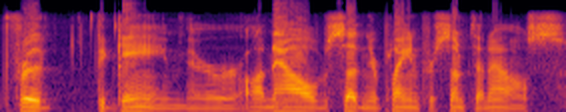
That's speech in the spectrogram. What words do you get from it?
for the game. They're now all of a sudden they're playing for something else.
